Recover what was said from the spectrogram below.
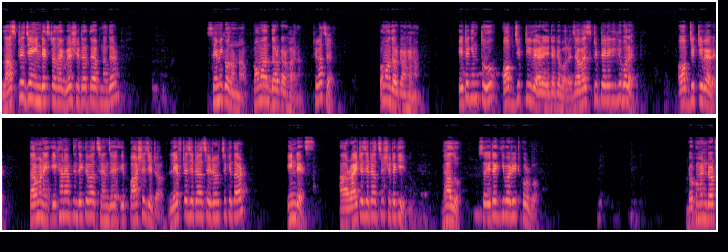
লাস্টে যে ইন্ডেক্সটা থাকবে, সেটাতে আপনাদের সেমিকলন না কমার দরকার হয় না, ঠিক আছে? কমা দরকার হয় না। এটা কিন্তু অবজেক্টিভ অ্যারে এটাকে বলে। জাভাস্ক্রিপ্ট এটাকে কি বলে? অবজেক্টিভ অ্যারে তার মানে এখানে আপনি দেখতে পাচ্ছেন যে এই পাশে যেটা লেফটে যেটা আছে, এটা হচ্ছে কি তার? ইন্ডেক্স আর রাইটে যেটা হচ্ছে, সেটা কি? ভ্যালু সো এটা কীভাবে রিড করব? ডকুমেন্ট ডট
